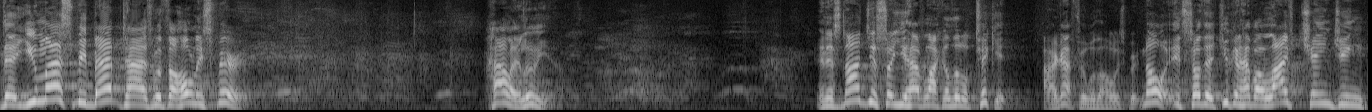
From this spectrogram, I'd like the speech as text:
that you must be baptized with the Holy Spirit. Hallelujah. And it's not just so you have like a little ticket, I got filled with the Holy Spirit. No, it's so that you can have a life changing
